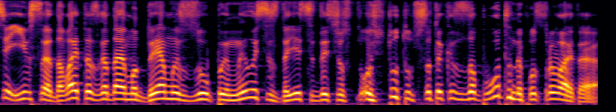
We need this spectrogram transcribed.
залишилося, і все. Давайте згадаємо, де ми зупинилися. Здається, десь ось, ось тут тут все-таки заплутане, постривайте.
